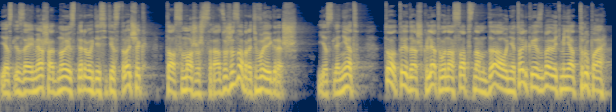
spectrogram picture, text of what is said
Если займешь одну из первых десяти строчек, то сможешь сразу же забрать выигрыш. Если нет, то ты дашь клятву на собственном Дау не только избавить меня от трупа,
